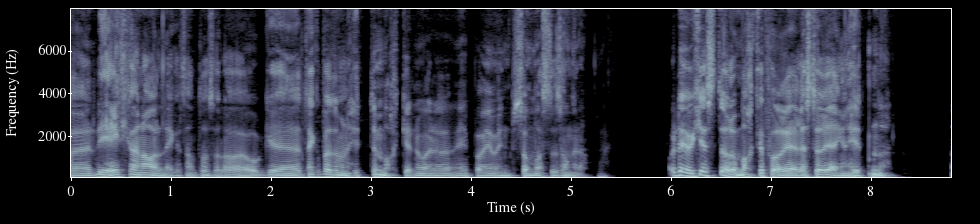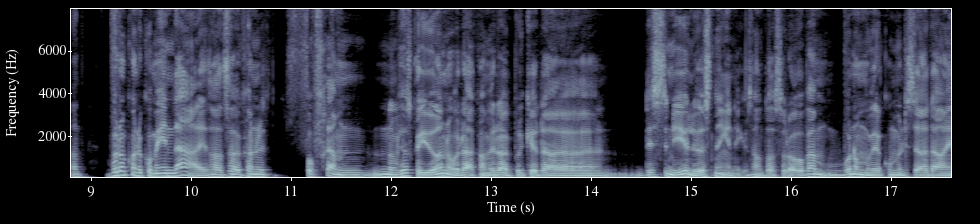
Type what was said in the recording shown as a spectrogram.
eh, de riktige kanalene. ikke sant? Også da, og tenk tenker på det som en hyttemarked nå det på i sommersesongen. da. Og det er jo ikke et større marked for restaurering enn hyttene. Hvordan kan du komme inn der? Altså, kan du få frem, Når vi skal gjøre noe der, kan vi da bruke da, disse nye løsningene. ikke sant? Altså, da, hvem, hvordan må vi kommunisere der?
